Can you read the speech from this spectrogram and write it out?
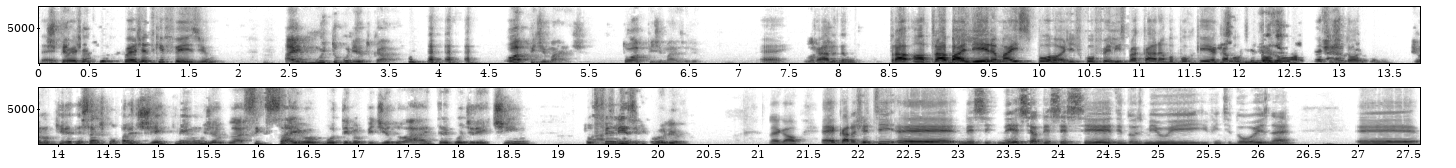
É, Espetacular. Foi, a gente, foi a gente que fez, viu? Aí, muito bonito, cara. Top demais. Top demais o livro. É, Top cara, demais. deu um tra uma trabalheira, mas, porra, a gente ficou feliz pra caramba porque acabou que se tornou uma peça histórica. Né? Eu não queria deixar de comprar de jeito nenhum. Assim que saiu, eu botei meu pedido lá, entregou direitinho. Estou ah, feliz aqui com o meu livro. Legal. É, cara, a gente, é, nesse, nesse ADCC de 2022, né, é,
